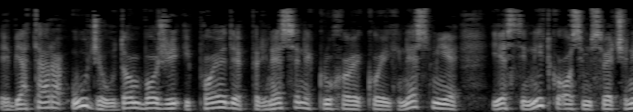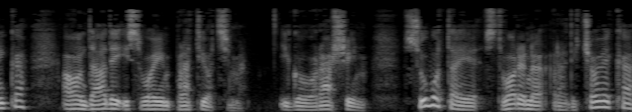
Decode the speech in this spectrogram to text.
Ebjatara uđe u dom Boži i pojede prinesene kruhove kojih ne smije jesti nitko osim svećenika, a on dade i svojim pratiocima. I govoraše im, subota je stvorena radi čovjeka,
